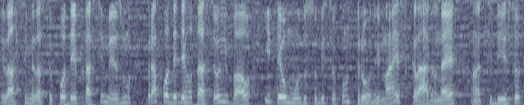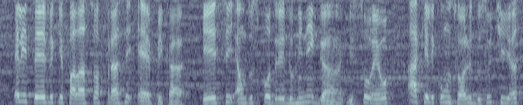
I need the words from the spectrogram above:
ele assimila seu poder para si mesmo para poder derrotar seu rival e ter o mundo sob seu controle. Mas claro, né? Antes disso, ele teve que falar sua frase épica. Esse é um dos poderes do Rinnegan e sou eu, aquele com os olhos dos Uchihas,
